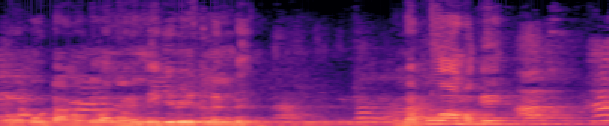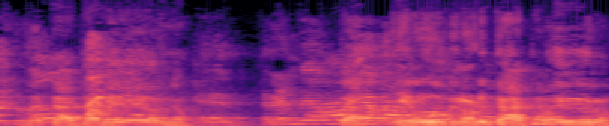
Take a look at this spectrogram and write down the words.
അവരെ കൂട്ടാൻ വേണ്ടി വന്നത് നിധി വീട്ടിലുണ്ട്. എന്നാ പോവാ നമുക്ക്. ടാറ്റ ബൈ പറഞ്ഞോ. ഈ റൂമിനോട് ടാറ്റ ബൈ പറഞ്ഞു.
